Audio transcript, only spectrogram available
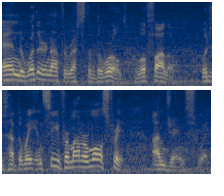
and whether or not the rest of the world will follow. We'll just have to wait and see. From Modern Wall Street, I'm James Sweeney.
